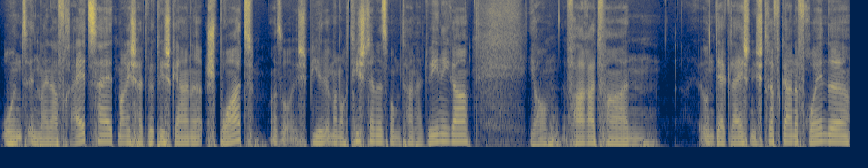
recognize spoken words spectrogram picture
Und in meiner Freizeit mache ich halt wirklich gerne Sport. Also ich spiele immer noch Tischtennis, momentan halt weniger ja, Fahrradfahren, und dergleichen. Ich treffe gerne Freunde.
